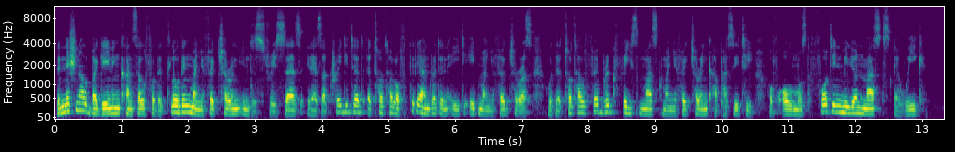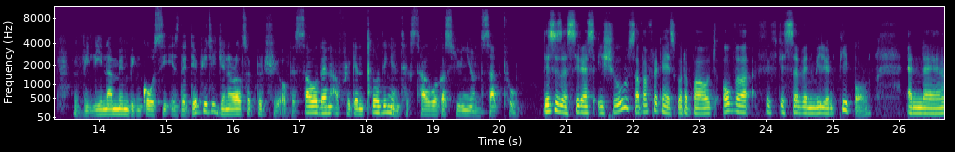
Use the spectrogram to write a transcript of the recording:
The National Bargaining Council for the Clothing Manufacturing Industry says it has accredited a total of 388 manufacturers with a total fabric face mask manufacturing capacity of almost 14 million masks a week. Vilina Membinkosi is the Deputy General Secretary of the Southern African Clothing and Textile Workers Union, SACTWU. This is a serious issue. South Africa has got about over 57 million people, and uh,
